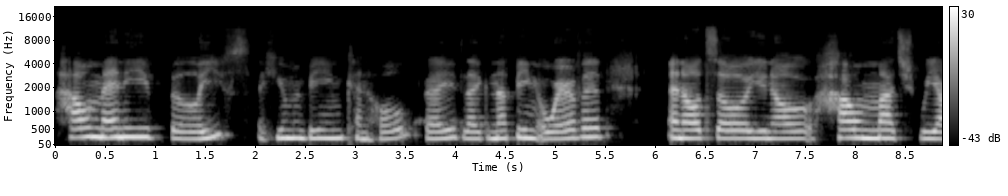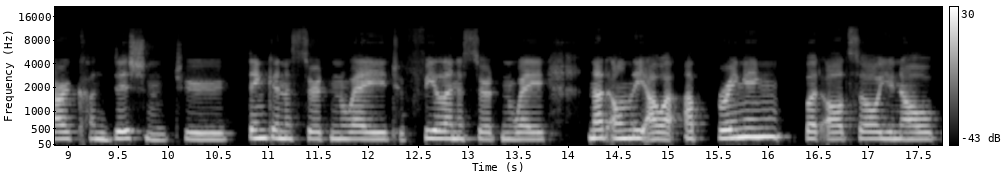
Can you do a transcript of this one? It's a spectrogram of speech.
how many beliefs a human being can hold, right? Like not being aware of it and also you know how much we are conditioned to think in a certain way to feel in a certain way. Not only our upbringing but also you know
